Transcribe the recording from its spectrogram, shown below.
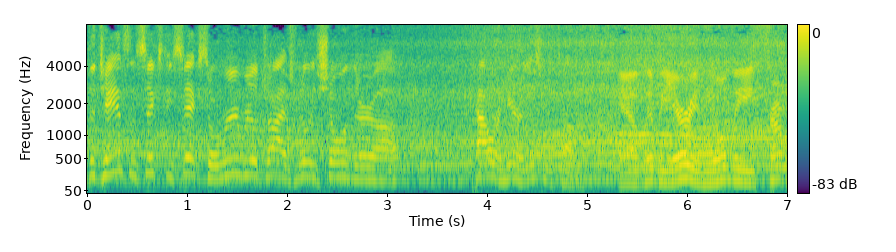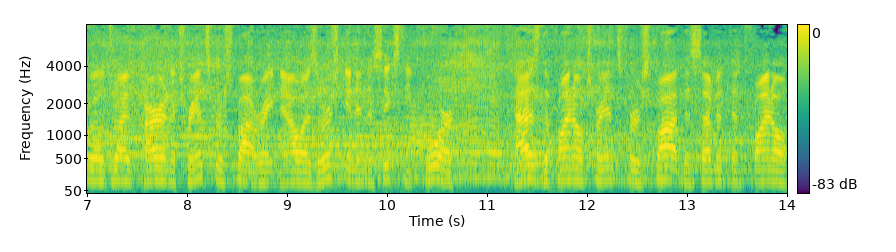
the Jansen 66. So rear wheel drives really showing their uh, power here in this one, Tommy. Yeah, Livieri, the only front wheel drive car in a transfer spot right now, as Erskine in the 64 has the final transfer spot, the seventh and final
